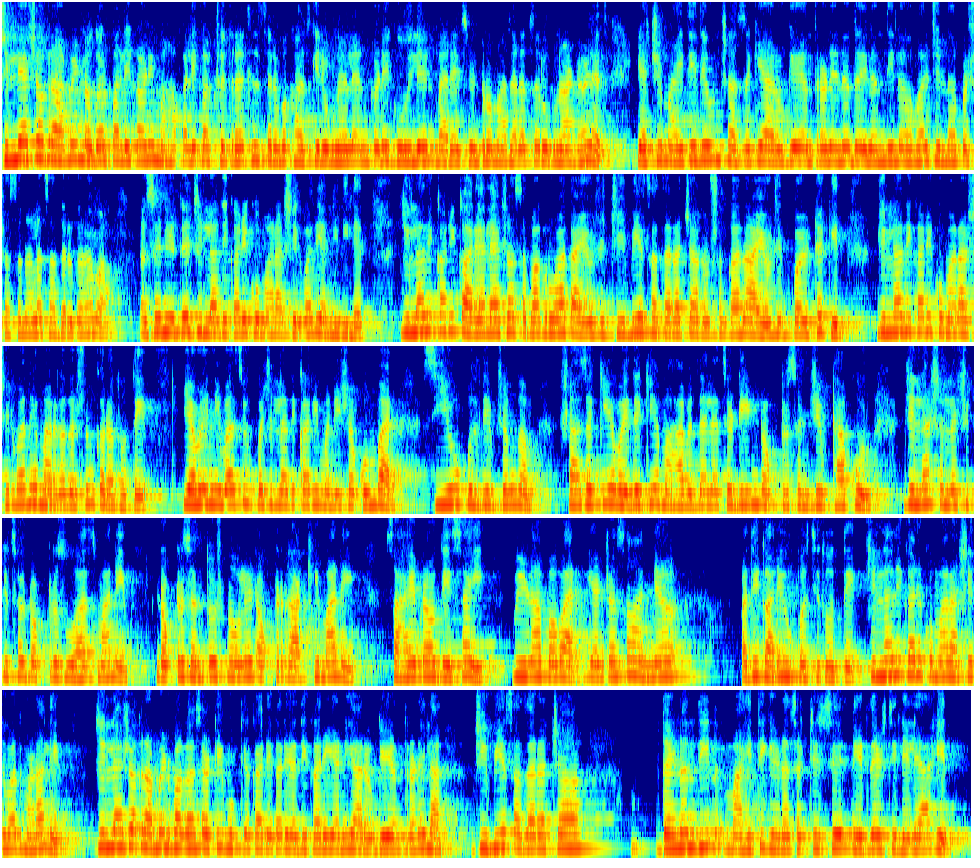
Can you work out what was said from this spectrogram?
जिल्ह्याच्या ग्रामीण नगरपालिका आणि महापालिका क्षेत्रातील सर्व खासगी रुग्णालयांकडे गोइलेन बॅरे सिंड्रोम आजाराचा रुग्ण आढळल्यास याची माहिती देऊन शासकीय आरोग्य यंत्रणेनं दैनंदिन अहवाल जिल्हा प्रशासनाला सादर करावा असे निर्देश जिल्हाधिकारी कुमार आशीर्वाद यांनी दिलेत. जिल्हाधिकारी कार्यालयाच्या सभागृहात आयोजित जीबीएस आजाराच्या अनुषंगानं आयोजित बैठकीत जिल्हाधिकारी कुमार आशीर्वाद हे मार्गदर्शन करत होते. यावेळी निवासी उपजिल्हाधिकारी मनीषा कुंभार सीईओ कुलदीप जंगम शासकीय वैद्यकीय महाविद्यालयाचे डीन डॉक्टर संजीव ठाकूर जिल्हा शल्यचिकित्सक doctor Suhas Mane doctor Santosh Navale doctor Rakhi Mane Sahebrao Desai Veena Pawar यांच्यासह अन्य अधिकारी उपस्थित होते. जिल्हाधिकारी कुमार आशीर्वाद म्हणाले जिल्ह्याच्या ग्रामीण भागासाठी मुख्य कार्यकारी अधिकारी यांनी आरोग्य यंत्रणेला जीबीएस आजाराच्या दैनंदिन माहिती घेण्यासाठीचे निर्देश दिलेले आहेत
